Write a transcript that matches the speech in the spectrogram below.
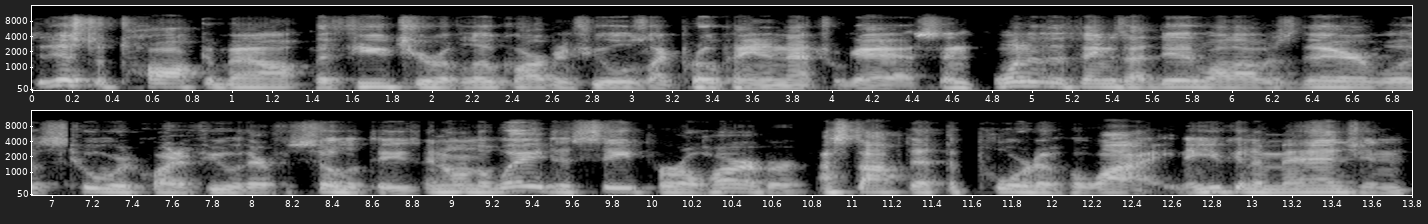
to just to talk about the future of low carbon fuels like propane and natural gas. And one of the things I did while I was there was toured quite a few of their facilities. And on the way to see Pearl Harbor, I stopped at the port of Hawaii. Now you can imagine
